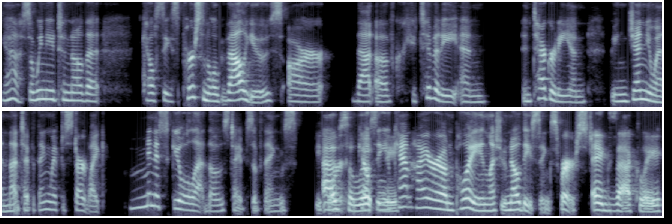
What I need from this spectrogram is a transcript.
yeah so we need to know that kelsey's personal values are that of creativity and integrity and being genuine that type of thing we have to start like minuscule at those types of things before. Absolutely. Kelsey, you can't hire an employee unless you know these things first. Exactly.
